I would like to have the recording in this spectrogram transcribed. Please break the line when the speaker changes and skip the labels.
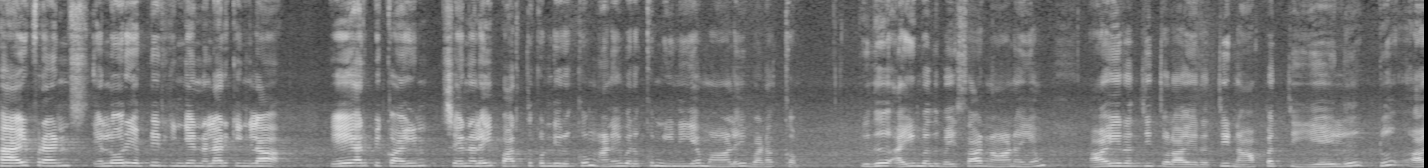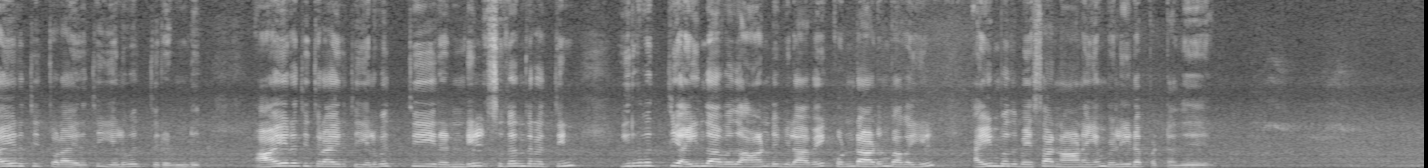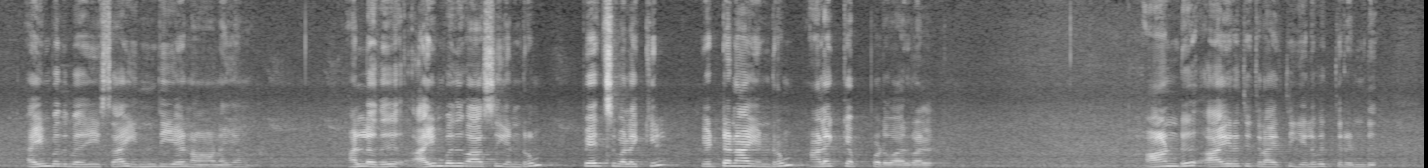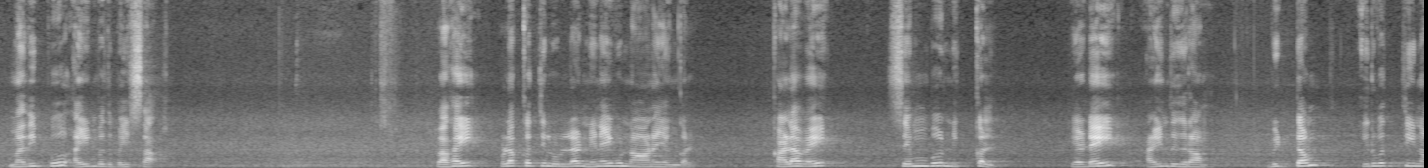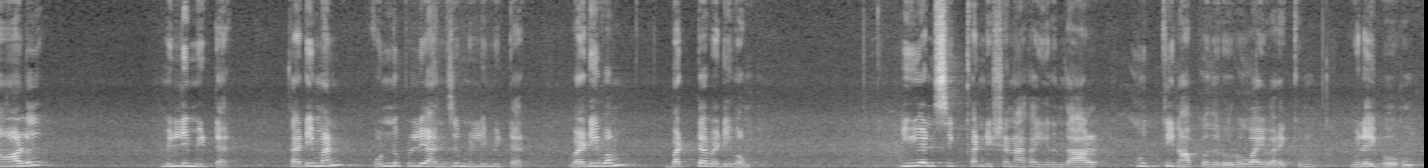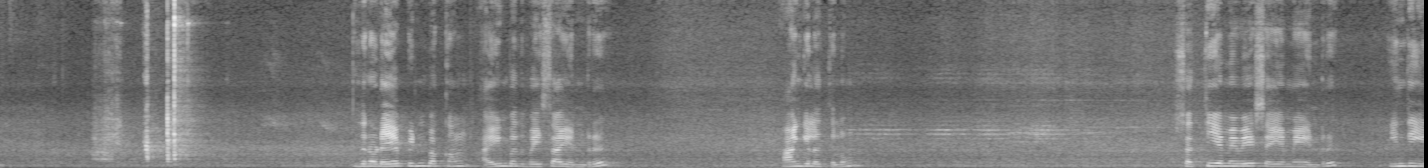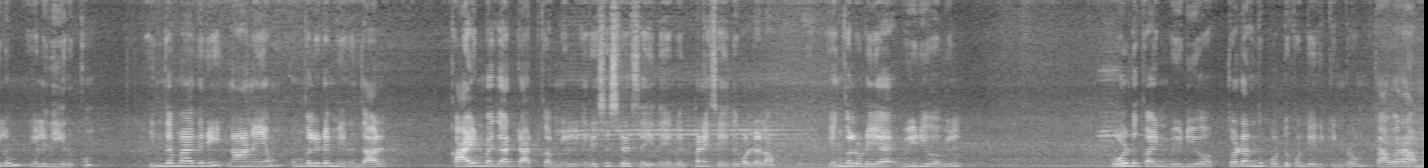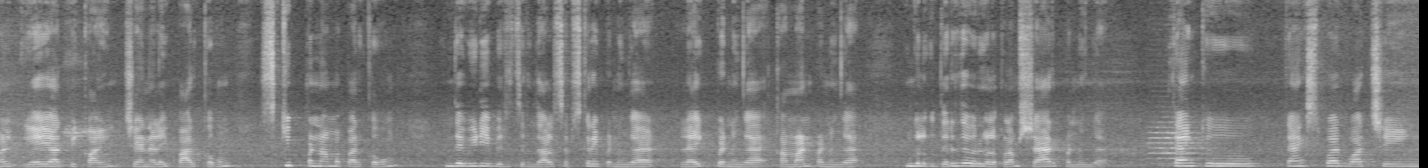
hi friends எல்லோரும் எப்படி இருக்கீங்க நல்லா இருக்கீங்களா ஏஆர்பி காயின் சேனலை பார்த்து கொண்டிருக்கும் அனைவருக்கும் இனிய மாலை வணக்கம் இது ஐம்பது பைசா நாணயம் ஆயிரத்தி தொள்ளாயிரத்தி நாற்பத்தி ஏழு டு ஆயிரத்தி தொள்ளாயிரத்தி எழுபத்தி ரெண்டு ஆயிரத்தி தொள்ளாயிரத்தி எழுபத்தி ரெண்டில் சுதந்திரத்தின் இருபத்தி ஐந்தாவது ஆண்டு விழாவை கொண்டாடும் வகையில் ஐம்பது பைசா நாணயம் வெளியிடப்பட்டது ஐம்பது பைசா இந்திய நாணயம் அல்லது ஐம்பது காசு என்றும் பேச்சு வழக்கில் எட்டனா என்றும் அழைக்கப்படுவார்கள் ஆண்டு ஆயிரத்தி தொள்ளாயிரத்தி எழுபத்தி ரெண்டு மதிப்பு ஐம்பது பைசா வகை புழக்கத்தில் உள்ள நினைவு நாணயங்கள் கலவை செம்பு நிக்கல் எடை ஐந்து கிராம் விட்டம் இருபத்தி நாலு மில்லிமீட்டர் தடிமன் ஒன்று புள்ளி அஞ்சு மில்லிமீட்டர் வடிவம் வட்ட வடிவம் யூஎன்சி கண்டிஷனாக இருந்தால் நூற்றி நாற்பது ரூபாய் வரைக்கும் விலை போகும் இதனுடைய பின்பக்கம் ஐம்பது பைசா என்று ஆங்கிலத்திலும் சத்தியமேவே செய்யமே என்று இந்தியிலும் எழுதியிருக்கும் இந்த மாதிரி நாணயம் உங்களிடம் இருந்தால் காயின் பஜார் டாட் காமில் ரிஜிஸ்டர் செய்து விற்பனை செய்து கொள்ளலாம் எங்களுடைய வீடியோவில் ஓல்டு காயின் வீடியோ தொடர்ந்து போட்டுக்கொண்டிருக்கின்றோம் தவறாமல் ஏஆர்பி காயின் சேனலை பார்க்கவும் ஸ்கிப் பண்ணாமல் பார்க்கவும் இந்த வீடியோ பிடிச்சிருந்தால் சப்ஸ்கிரைப் பண்ணுங்கள் லைக் பண்ணுங்கள் கமெண்ட் பண்ணுங்கள் உங்களுக்கு தெரிஞ்சவர்களுக்கெல்லாம் ஷேர் பண்ணுங்கள் தேங்க்யூ தேங்க்ஸ் ஃபார் வாட்சிங்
